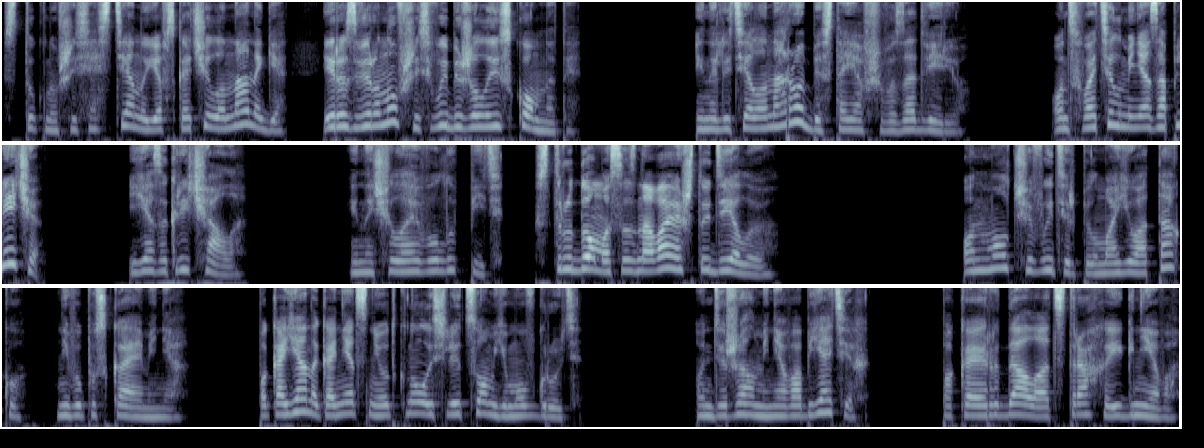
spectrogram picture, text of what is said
Стукнувшись о стену, я вскочила на ноги и, развернувшись, выбежала из комнаты. И налетела на Робби, стоявшего за дверью. Он схватил меня за плечи, и я закричала. И начала его лупить, с трудом осознавая, что делаю. Он молча вытерпел мою атаку, не выпуская меня, пока я, наконец, не уткнулась лицом ему в грудь. Он держал меня в объятиях, пока я рыдала от страха и гнева.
